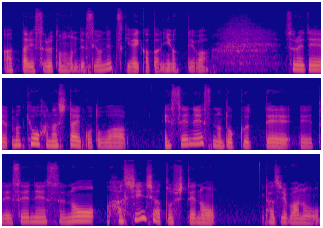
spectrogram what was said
あったりすると思うんですよね付き合い方によっては。それで、まあ、今日話したいことは SNS の毒って、えーと、SNS の発信者としての立場の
